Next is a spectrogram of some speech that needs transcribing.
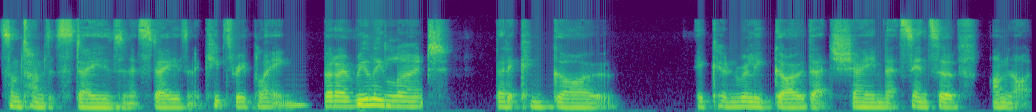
sometimes it stays and it stays and it keeps replaying. But I mm. really learnt that it can go. It can really go that shame, that sense of I'm not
